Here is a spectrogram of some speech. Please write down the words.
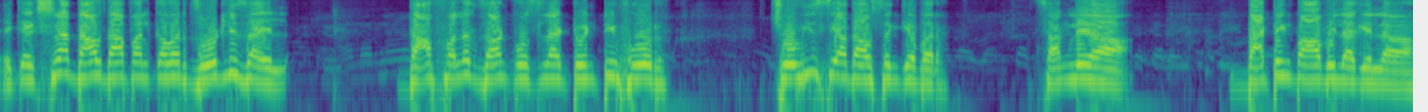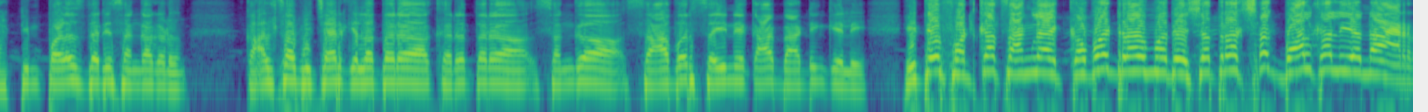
एक एक्स्ट्रा धाव दहा पालकावर जोडली जाईल. दहा फलक जाऊन पोहोचला ट्वेंटी फोर चोवीस या धावसंख्येवर. चांगले बॅटिंग पाहावी लागेल टीम पळसदरी संघाकडून. कालचा विचार केला तर खर खरं तर संघ साबर सईने काय बॅटिंग केली. इथे फटका चांगला आहे. कव्हर ड्राईव्हमध्ये शतरक्षक बॉल खाली येणार.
